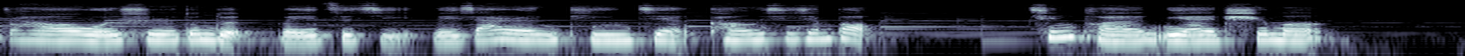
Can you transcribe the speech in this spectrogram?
大家好，我是顿顿，为自己为家人听健康新鲜报。青团你爱吃吗？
